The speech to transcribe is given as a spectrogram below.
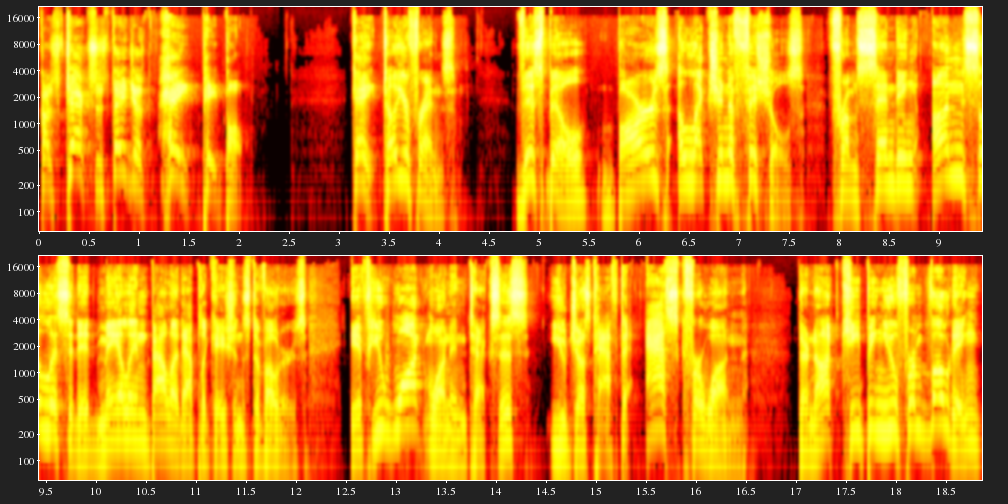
because Texas, they just hate people. Okay, tell your friends. This bill bars election officials from sending unsolicited mail in ballot applications to voters. If you want one in Texas, you just have to ask for one. They're not keeping you from voting,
